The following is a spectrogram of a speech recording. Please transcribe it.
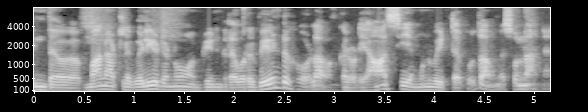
இந்த மாநாட்டில் வெளியிடணும் அப்படிங்கிற ஒரு வேண்டுகோளை அவங்களுடைய ஆசையை முன்வைத்த போது அவங்க சொன்னாங்க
